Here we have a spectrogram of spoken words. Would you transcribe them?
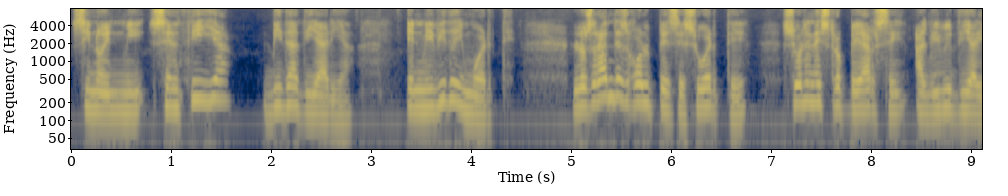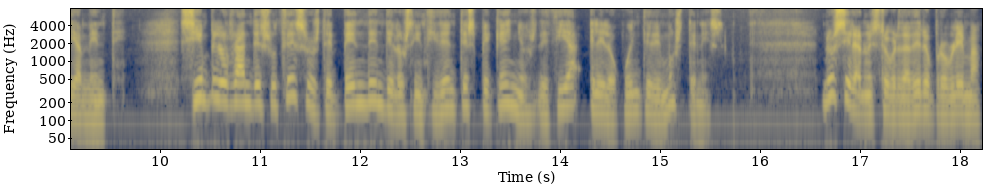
sino en mi sencilla vida diaria, en mi vida y muerte. Los grandes golpes de suerte suelen estropearse al vivir diariamente. Siempre los grandes sucesos dependen de los incidentes pequeños, decía el elocuente Demóstenes. ¿No será nuestro verdadero problema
